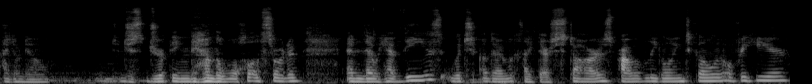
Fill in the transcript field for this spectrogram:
I don't know, just dripping down the wall, sort of. And then we have these, which are, there looks like they're stars probably going to go over here.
